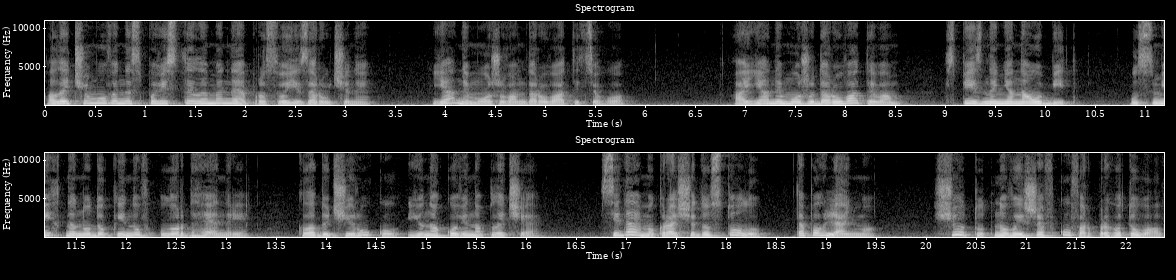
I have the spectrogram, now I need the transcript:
Але чому ви не сповістили мене про свої заручини? Я не можу вам дарувати цього. А я не можу дарувати вам спізнення на обід, усміхнено докинув лорд Генрі, кладучи руку юнакові на плече. Сідаймо краще до столу та погляньмо, що тут новий шеф-куфар приготував,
